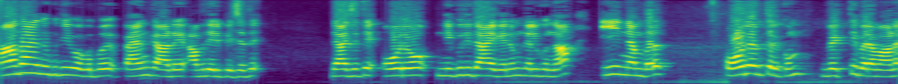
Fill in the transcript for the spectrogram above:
ആദായ നികുതി വകുപ്പ് പാൻ കാർഡ് അവതരിപ്പിച്ചത്. രാജ്യത്തെ ഓരോ നികുതിദായകനും നൽകുന്ന ഈ നമ്പർ ഓരോരുത്തർക്കും വ്യക്തിപരമാണ്.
